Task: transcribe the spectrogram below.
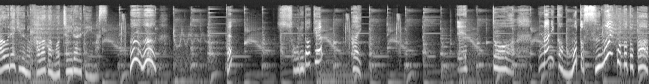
アウレ牛の皮が用いられています。うんうん。え？それだけ？はい。えっと何かもっとすごいこととか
